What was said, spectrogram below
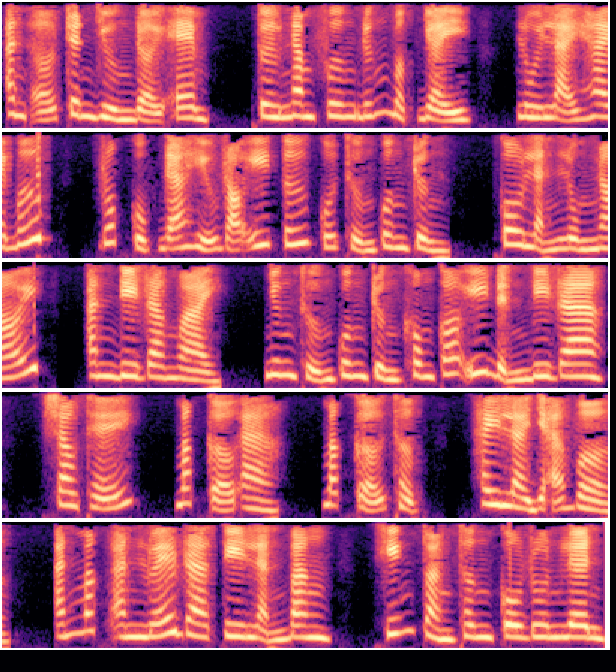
anh ở trên giường đợi em, từ Nam Phương đứng bật dậy, lùi lại hai bước, rốt cuộc đã hiểu rõ ý tứ của thượng quân trừng, cô lạnh lùng nói, anh đi ra ngoài, nhưng thượng quân trừng không có ý định đi ra, sao thế, mắc cỡ à, mắc cỡ thật, hay là giả vờ, ánh mắt anh lóe ra tia lạnh băng, khiến toàn thân cô run lên,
